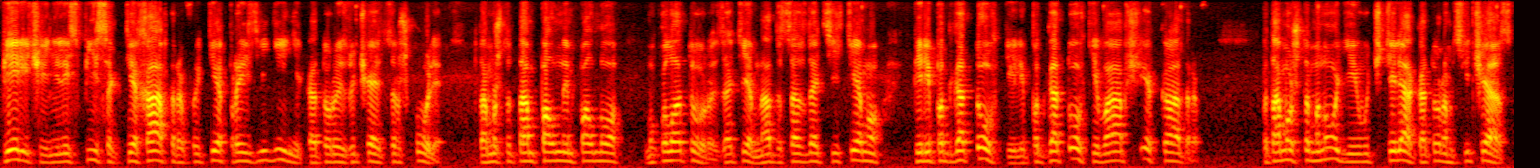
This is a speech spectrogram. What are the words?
перечень или список тех авторов и тех произведений, которые изучаются в школе, потому что там полным-полно макулатуры. Затем надо создать систему переподготовки или подготовки вообще кадров, потому что многие учителя, которым сейчас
